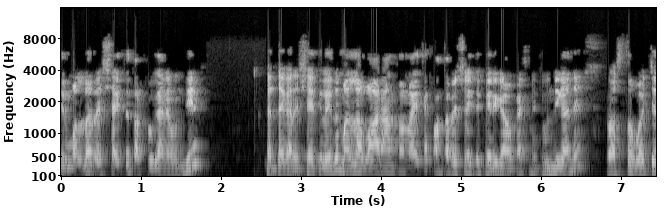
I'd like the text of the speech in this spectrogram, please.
తిరుమలలో రష్ అయితే తక్కువగానే ఉంది. పెద్దగా రష్ అయితే లేదు. మళ్ళీ వారాంతంలో అయితే కొంత రష్ అయితే పెరిగే అవకాశం అయితే ఉంది. కానీ ప్రస్తుతం వచ్చే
